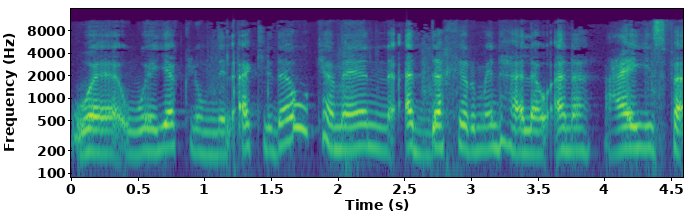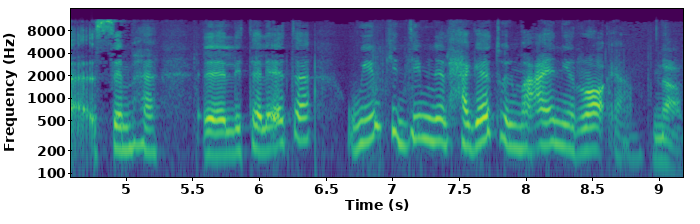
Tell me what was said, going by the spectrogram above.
و... وياكلوا من الأكل ده. وكمان أدخر منها لو أنا عايز فأقسمها آه، لثلاثة ويمكن دي من الحاجات والمعاني الرائعة. نعم.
